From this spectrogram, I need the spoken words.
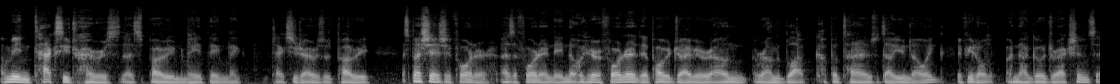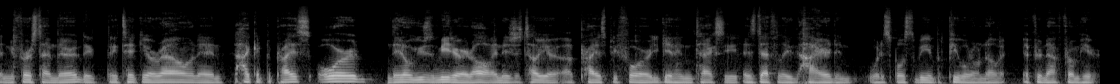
I mean, taxi drivers. That's probably the main thing. Like taxi drivers would probably, especially as a foreigner, as a foreigner, and they know you're a foreigner, they'll probably drive you around around the block a couple of times without you knowing. If you don't or not go directions, and your first time there, they, they take you around and hike up the price, or they don't use the meter at all, and they just tell you a price before you get in the taxi. It's definitely higher than what it's supposed to be, but people don't know it if you're not from here.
